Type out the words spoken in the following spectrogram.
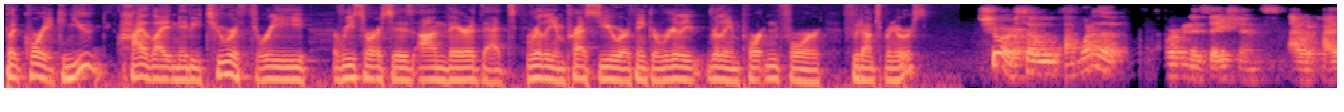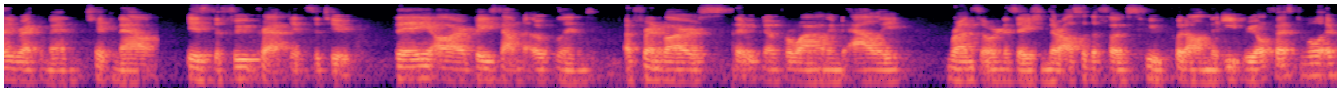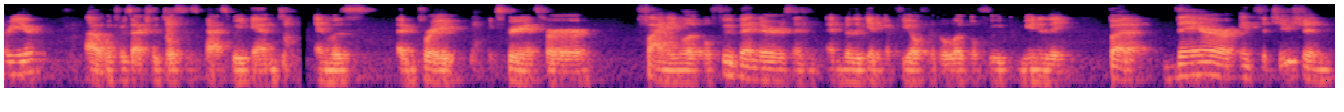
but Corey, can you highlight maybe two or three resources on there that really impress you or think are really, really important for food entrepreneurs? Sure. So, um, one of the organizations I would highly recommend checking out is the Food Craft Institute. They are based out in Oakland. A friend of ours that we've known for a while named Allie runs the organization. They're also the folks who put on the Eat Real Festival every year, uh, which was actually just this past weekend and was a great experience for finding local food vendors and, and really getting a feel for the local food community. But their institution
